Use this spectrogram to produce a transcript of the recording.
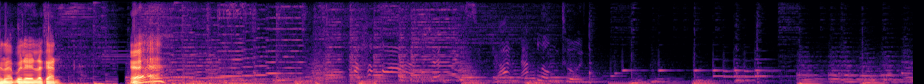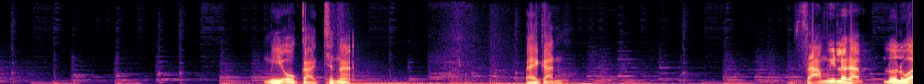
ชนะไปเลยแล้วกันเอ๊ะมีโอกาสชนะ ไปกันสามวินแล้วครับรัว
